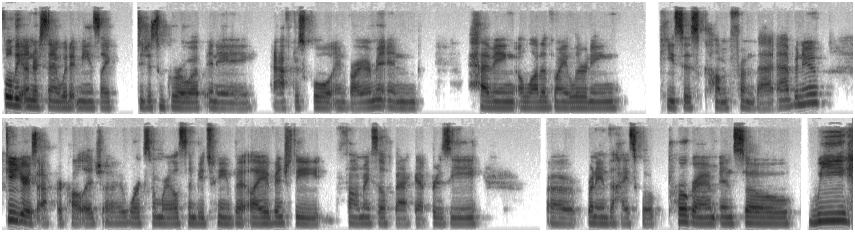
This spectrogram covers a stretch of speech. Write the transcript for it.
fully understand what it means like to just grow up in a after school environment and having a lot of my learning pieces come from that avenue. A few years after college, I worked somewhere else in between, but I eventually found myself back at Bresee uh, running the high school program. And so we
